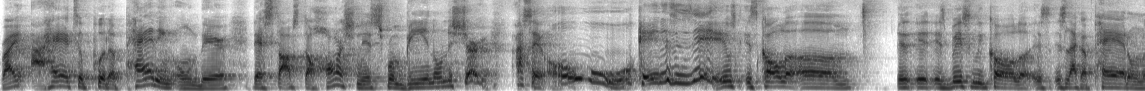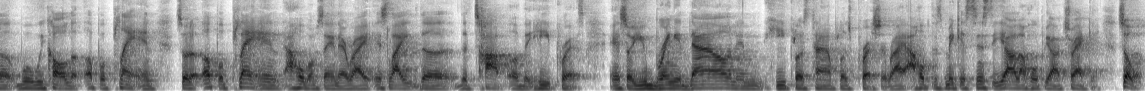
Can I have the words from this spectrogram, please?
right? I had to put a padding on there that stops the harshness from being on the shirt. I said, oh, okay, this is it. it was, it's called a um it, it, it's basically called a, it's, it's like a pad on the what we call the upper planting. So the upper planting, I hope I'm saying that right. It's like the the top of the heat press, and so you bring it down and heat plus time plus pressure, right? I hope this making sense to y'all. I hope y'all tracking. So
